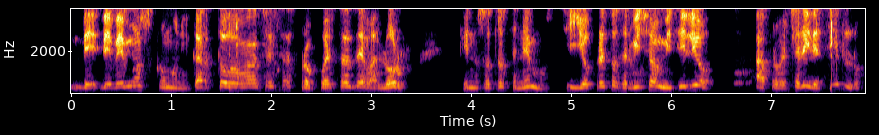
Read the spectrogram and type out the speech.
debemos comunicar todas esas propuestas de valor que nosotros tenemos. Si yo presto servicio a domicilio, aprovechar y decirlo.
